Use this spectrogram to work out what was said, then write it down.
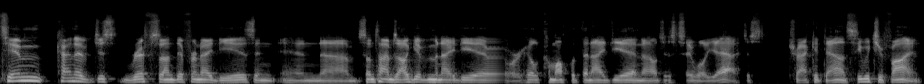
Tim kind of just riffs on different ideas, and and um, sometimes I'll give him an idea, or he'll come up with an idea, and I'll just say, well, yeah, just track it down, see what you find.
